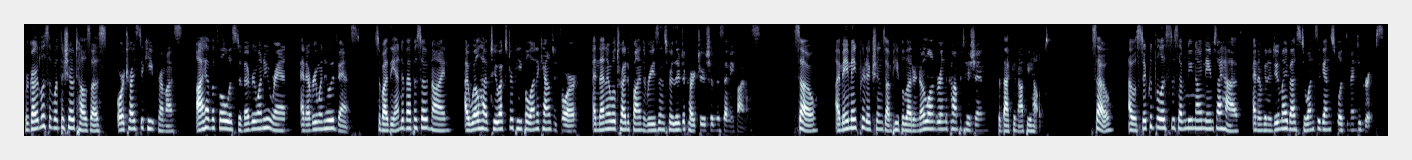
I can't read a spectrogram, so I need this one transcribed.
Regardless of what the show tells us, or tries to keep from us, I have a full list of everyone who ran and everyone who advanced, so by the end of episode 9, I will have two extra people unaccounted for, and then I will try to find the reasons for their departures from the semifinals. So, I may make predictions on people that are no longer in the competition, but that cannot be helped. So, I will stick with the list of 79 names I have, and I'm going to do my best to once again split them into groups.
